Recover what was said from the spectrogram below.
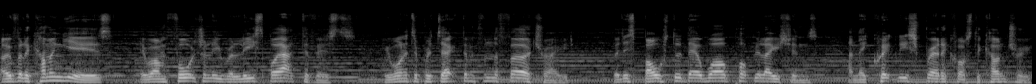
Over the coming years, they were unfortunately released by activists who wanted to protect them from the fur trade, but this bolstered their wild populations and they quickly spread across the country.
